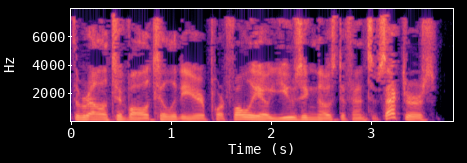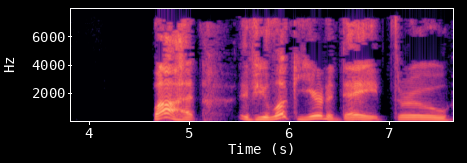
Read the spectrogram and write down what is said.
the relative volatility of your portfolio using those defensive sectors. But if you look year to date through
